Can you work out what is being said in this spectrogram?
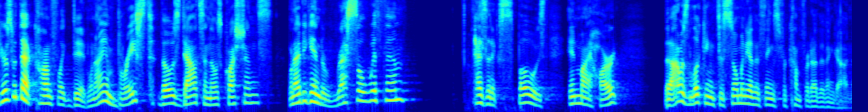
here's what that conflict did. When I embraced those doubts and those questions, when I began to wrestle with them, as it exposed in my heart that I was looking to so many other things for comfort other than God.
